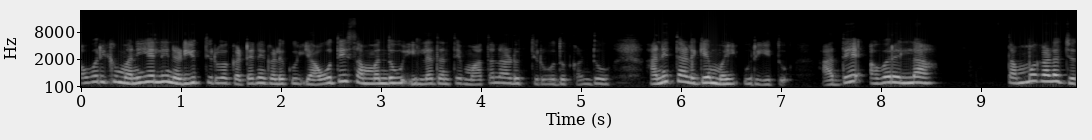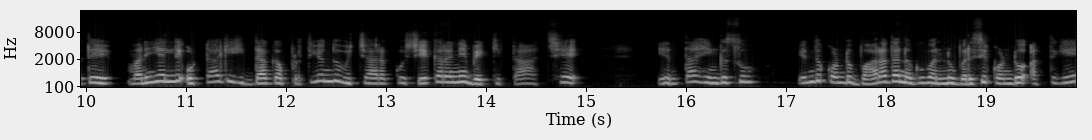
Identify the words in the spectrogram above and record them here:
ಅವರಿಗೂ ಮನೆಯಲ್ಲಿ ನಡೆಯುತ್ತಿರುವ ಘಟನೆಗಳಿಗೂ ಯಾವುದೇ ಸಂಬಂಧವೂ ಇಲ್ಲದಂತೆ ಮಾತನಾಡುತ್ತಿರುವುದು ಕಂಡು ಅನಿತಾಳಿಗೆ ಮೈ ಉರಿಯಿತು. ಅದೇ ಅವರೆಲ್ಲ ತಮ್ಮಗಳ ಜೊತೆ ಮನೆಯಲ್ಲಿ ಒಟ್ಟಾಗಿ ಇದ್ದಾಗ ಪ್ರತಿಯೊಂದು ವಿಚಾರಕ್ಕೂ ಶೇಖರನೇ ಬೇಕಿತ್ತಾ? ಛೇ, ಎಂಥ ಹೆಂಗಸು? ಎಂದುಕೊಂಡು ಬಾರದ ನಗುವನ್ನು ಬರೆಸಿಕೊಂಡು ಅತ್ತಿಗೆ,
